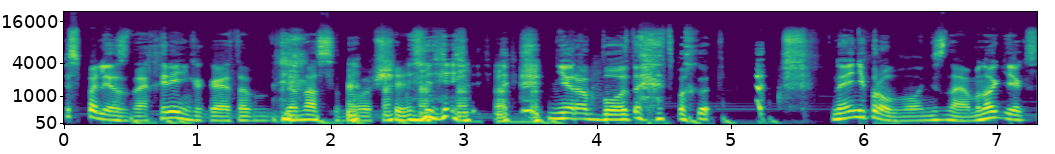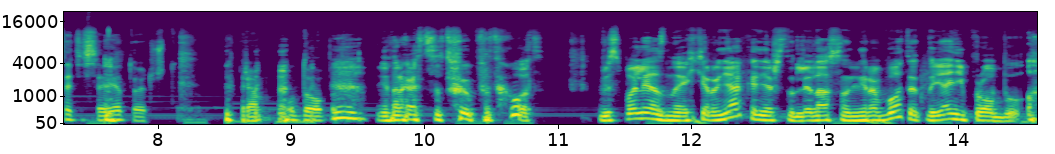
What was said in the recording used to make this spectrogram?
Бесполезная хрень какая-то. Для нас она вообще не работает, походу. Но я не пробовал, не знаю. Многие, кстати, советуют, что прям удобно. Мне нравится твой подход. Бесполезная херня, конечно, для нас она не работает, но я не пробовал.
